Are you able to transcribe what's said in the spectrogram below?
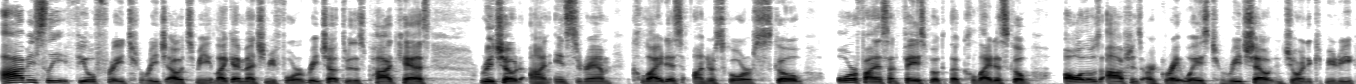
obviously feel free to reach out to me. Like I mentioned before, reach out through this podcast, reach out on Instagram, colitis underscore scope, or find us on Facebook, the Kaleidoscope. All those options are great ways to reach out, join the community,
